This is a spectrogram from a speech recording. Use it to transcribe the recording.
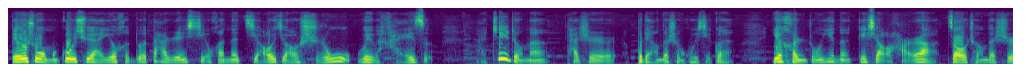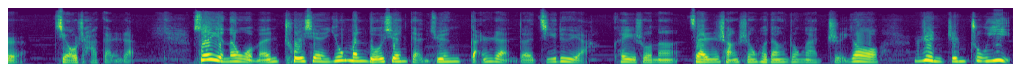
比如说，我们过去啊有很多大人喜欢的嚼嚼食物喂孩子，啊，这种呢它是不良的生活习惯，也很容易呢给小孩啊造成的是交叉感染。所以呢，我们出现幽门螺旋杆菌感染的几率啊，可以说呢，在日常生活当中啊，只要认真注意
